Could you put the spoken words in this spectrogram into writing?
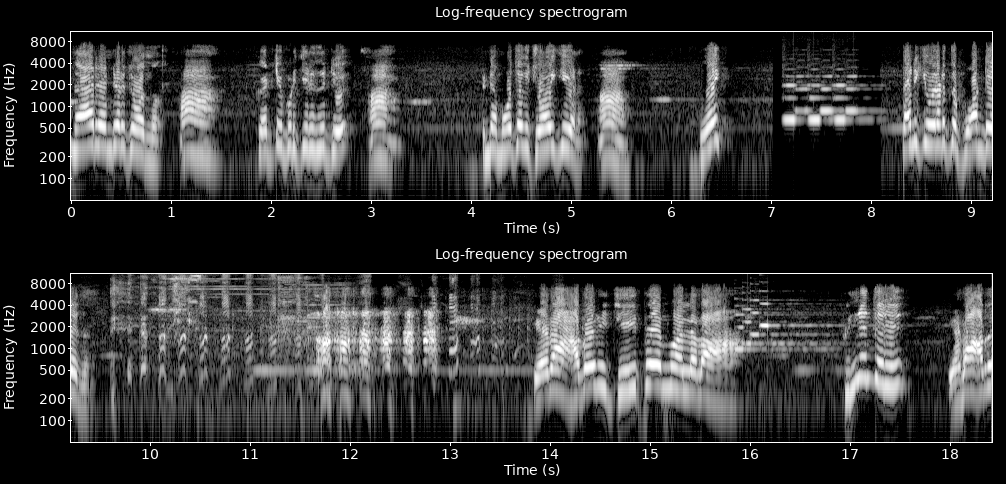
നേരെ എന്റെ അടുത്ത് വന്നു. ആ. കെട്ടിപ്പിടിച്ചിരുന്നിട്ട് ആ. എന്റെ മുഖത്തേക്ക് ചോദിക്കുകയാണ്. ആ. "ഏയ്, തനിക്ക് ഒരിടത്ത് പോണ്ടേന്ന്. എടാ അതൊരു ചീത്തയൊന്നും അല്ലടാ. പിന്നെന്തൊരു? എടാ അത്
